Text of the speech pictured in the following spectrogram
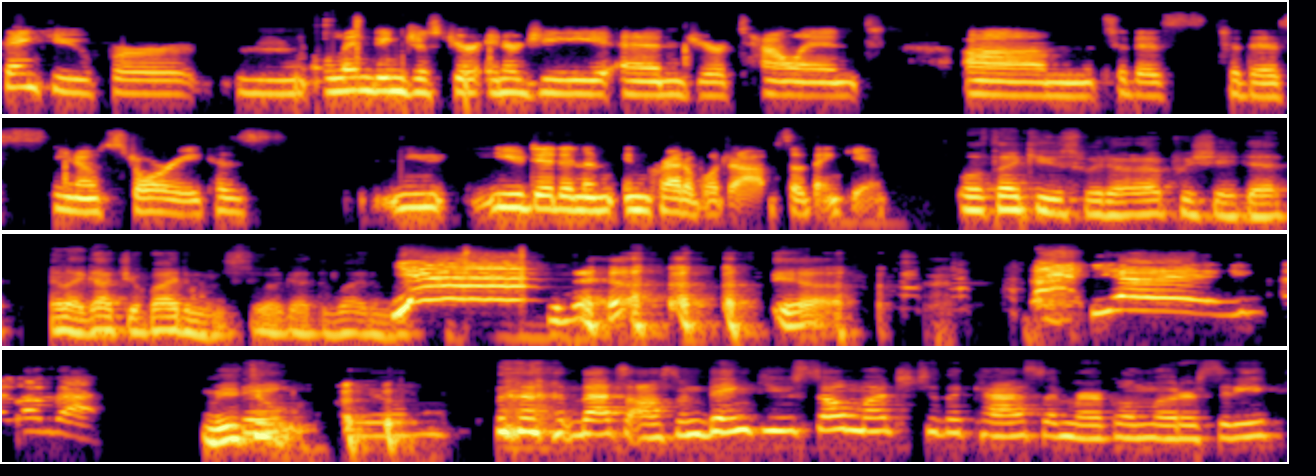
thank you for mm, lending just your energy and your talent um, to this to this you know story because you you did an incredible job. So thank you. Well, thank you, sweetheart. I appreciate that, and I got your vitamins too. I got the vitamins. Yeah. yeah. Yay! I love that. Me too. That's awesome. Thank you so much to the cast of Miracle in Motor City.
